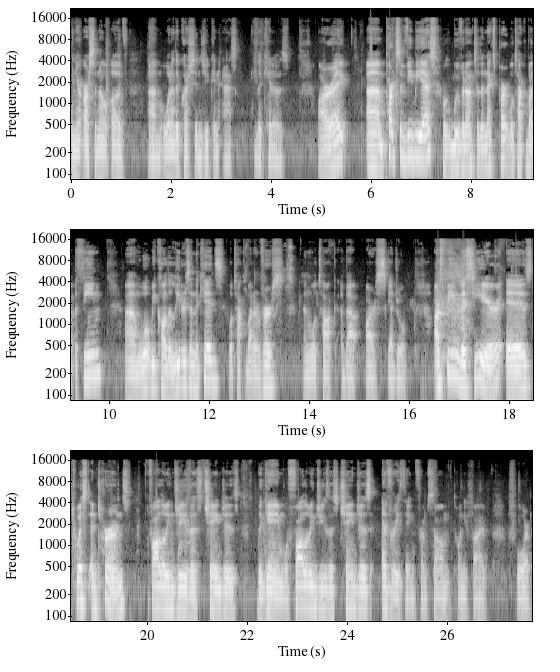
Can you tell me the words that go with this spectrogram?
in your arsenal of um, one of the questions you can ask the kiddos. All right. Um, parts of VBS. We're moving on to the next part. We'll talk about the theme, um, what we call the leaders and the kids. We'll talk about our verse, and we'll talk about our schedule. Our theme this year is twist and turns. Following Jesus changes the game. We're following Jesus changes everything from Psalm 25 4.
